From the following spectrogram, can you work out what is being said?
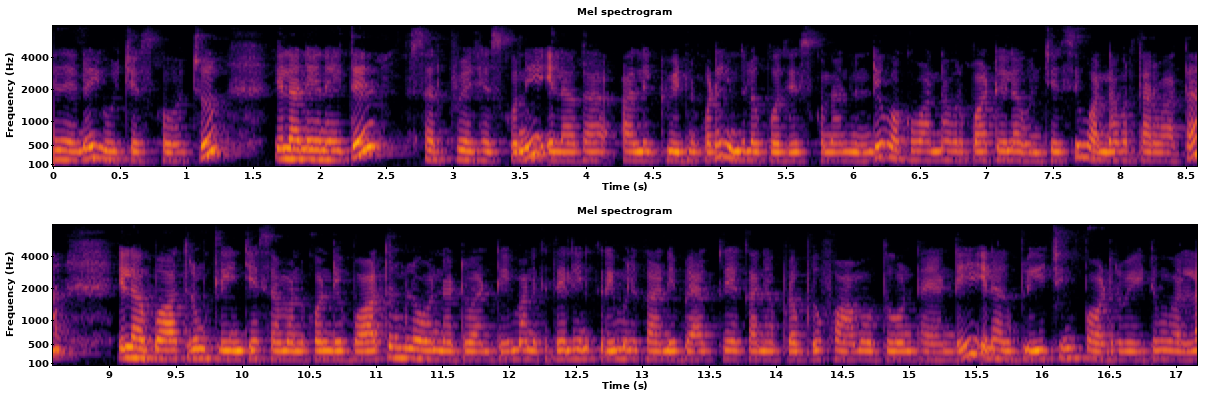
ఏదైనా యూజ్ చేసుకోవచ్చు. ఇలా నేనైతే సర్పు వేసేసుకొని ఇలాగా ఆ లిక్విడ్ని కూడా ఇందులో పోసేసుకున్నానండి. ఒక వన్ అవర్ పాటు ఇలా ఉంచేసి వన్ అవర్ తర్వాత ఇలా బాత్రూమ్ క్లీన్ చేసామనుకోండి. బాత్రూంలో ఉన్నటువంటి మనకి తెలియని క్రిములు కానీ బ్యాక్టీరియా కానీ అప్పుడప్పుడు ఫామ్ అవుతూ ఉంటాయండి. ఇలా బ్లీచింగ్ పౌడర్ వేయటం వల్ల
